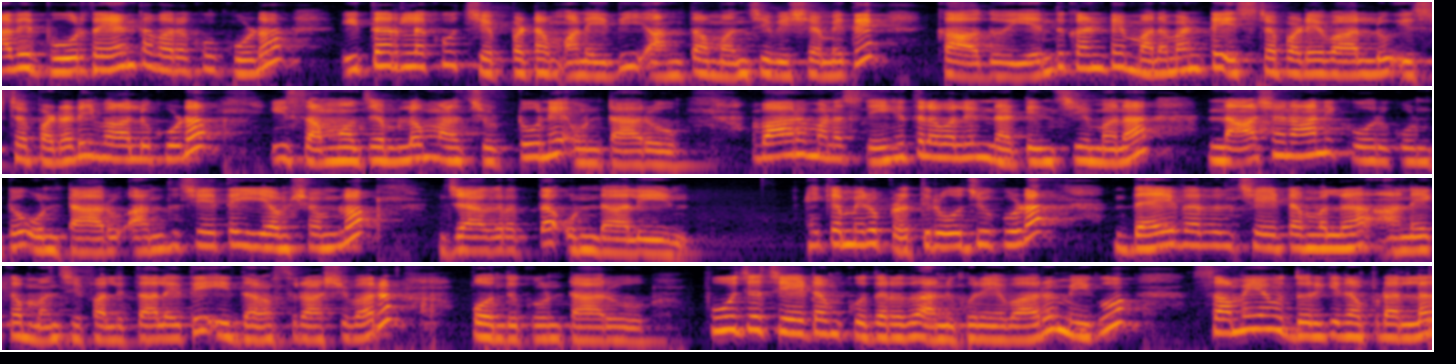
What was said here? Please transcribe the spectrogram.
అవి పూర్తయ్యేంత వరకు కూడా ఇతరులకు చెప్పటం అనేది అంత మంచి విషయం అయితే కాదు. ఎందుకంటే మనమంటే ఇష్టపడే వాళ్ళు ఇష్టపడని వాళ్ళు కూడా ఈ సమాజంలో మన చుట్టూనే ఉంటారు. వారు మన స్నేహితుల వల్ల నటించి మన నాశనాన్ని కోరుకుంటూ ఉంటారు. అందుచేత ఈ అంశంలో జాగ్రత్త ఉండాలి. ఇక మీరు ప్రతిరోజు కూడా దైవరణ చేయటం వల్ల అనేక మంచి ఫలితాలు అయితే ఈ ధనుసు రాశి వారు పొందుకుంటారు. పూజ చేయటం కుదరదు అనుకునేవారు మీకు సమయం దొరికినప్పుడల్లా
